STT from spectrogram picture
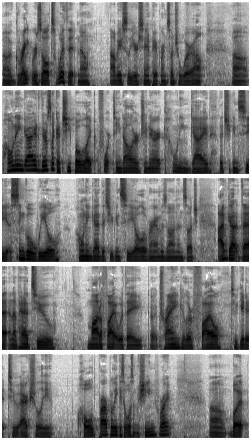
uh, great results with it. Now, obviously, your sandpaper and such will wear out. Uh, honing guide, there's like a cheapo, like $14 generic honing guide that you can see, a single wheel honing guide that you can see all over Amazon and such. I've got that and I've had to modify it with a, a triangular file to get it to actually hold properly because it wasn't machined right. Um, but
